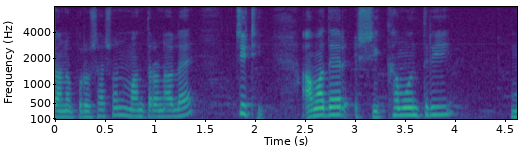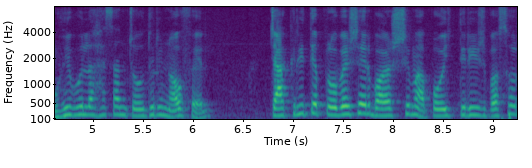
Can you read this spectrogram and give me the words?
জনপ্রশাসন মন্ত্রণালয়ে চিঠি। আমাদের শিক্ষামন্ত্রী মুহিবুল হাসান চৌধুরী নওফেল চাকরিতে প্রবেশের বয়সসীমা পঁয়ত্রিশ বছর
